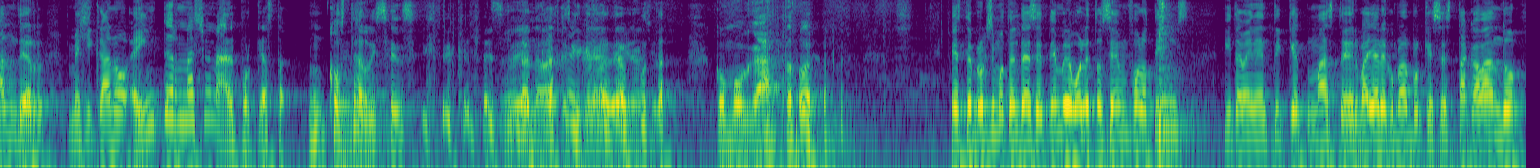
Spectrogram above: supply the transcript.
under mexicano e internacional, porque hasta un costarricense que no, es que quería terminar como gato. Este próximo 30 de septiembre, boletos en Foro Teams y también en Ticketmaster. Vayan a comprar porque se está acabando.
